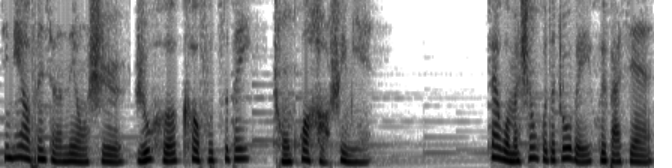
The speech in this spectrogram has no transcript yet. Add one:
今天要分享的内容是如何克服自卑，重获好睡眠。在我们生活的周围，会发现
